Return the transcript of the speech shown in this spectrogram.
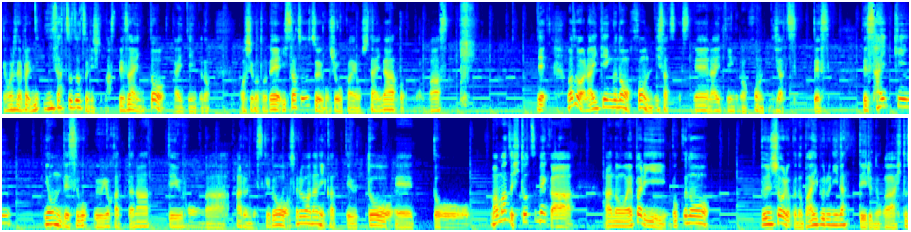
ごめんなさい、やっぱり二冊ずつにします。デザインとライティングのお仕事で、一冊ずつご紹介をしたいなと思います。で、まずはライティングの本2冊ですね。ライティングの本2冊です。で、最近読んですごく良かったなっていう本があるんですけど、それは何かっていうと、えー、っと、まあ、まず一つ目が、あの、やっぱり僕の文章力のバイブルになっているのが一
